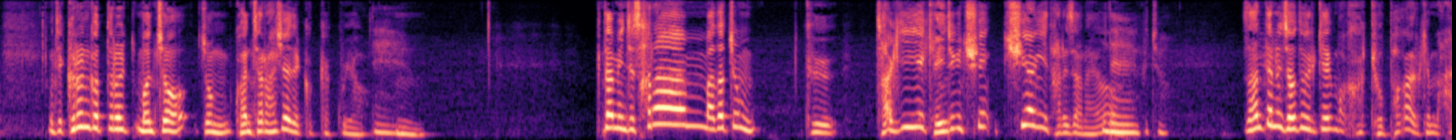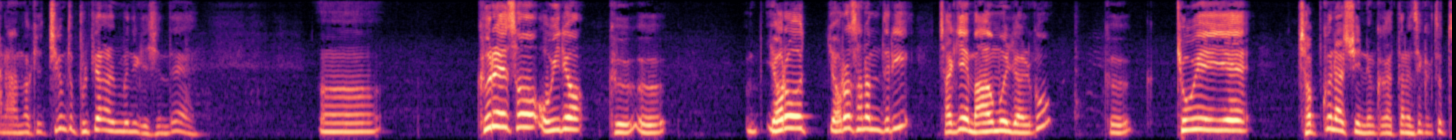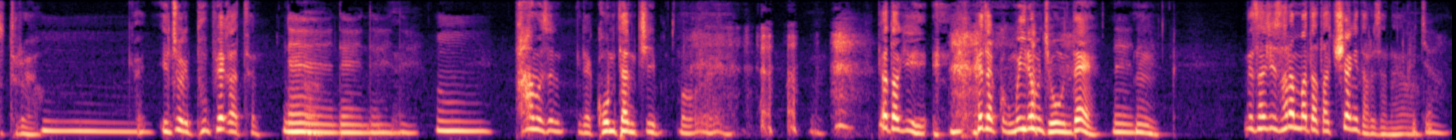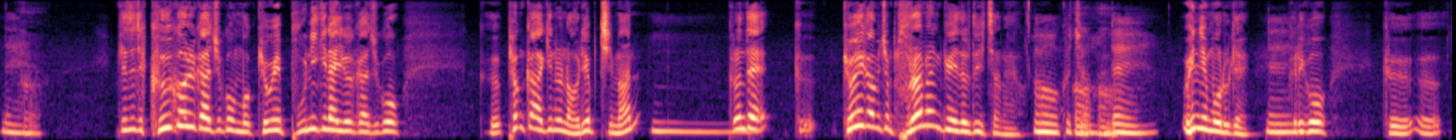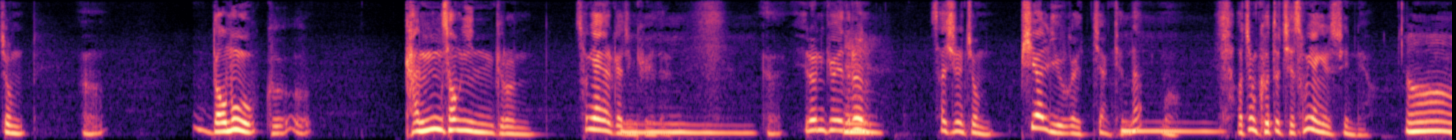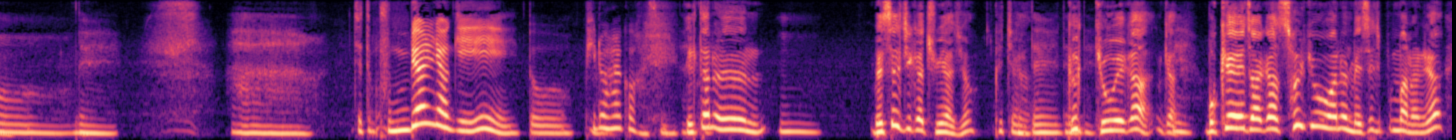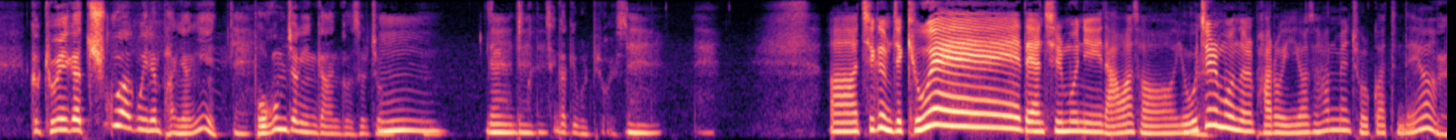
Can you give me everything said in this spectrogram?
이제 그런 것들을 먼저 좀 관찰을 하셔야 될 것 같고요. 네. 음. 그다음에 이제 사람마다 좀 그 자기의 개인적인 취향, 취향이 다르잖아요. 네, 그죠. 그래서 한때는 저도 이렇게 막 교파가 이렇게 많아, 막 지금도 불편한 분이 계신데, 어 그래서 오히려 그 어, 여러 여러 사람들이 자기의 마음을 열고 그 교회의 접근할 수 있는 것 같다는 생각도 또 들어요. 음. 그러니까 일종의 뷔페 같은 네, 어. 네, 네, 네. 음. 다 무슨 그냥 곰탕집 뭐 예. 뼈덕이 해장국 뭐 이러면 좋은데 네, 네. 음. 근데 사실 사람마다 다 취향이 다르잖아요. 그죠. 네. 어. 그래서 이제 그걸 가지고 뭐 교회 분위기나 이걸 가지고 그 평가하기는 어렵지만 음. 그런데 그 교회 가면 좀 불안한 교회들도 있잖아요. 어, 그죠. 어, 어. 네. 왠지 모르게 네. 그리고 그좀 어, 너무 그 어, 강성인 그런 성향을 가진 교회들 음. 어, 이런 교회들은 네. 사실은 좀 피할 이유가 있지 않겠나? 음. 뭐 어쩌면 그것도 제 성향일 수 있네요. 어, 네. 아, 어쨌든 분별력이 또 필요할 것 같습니다. 일단은 음, 메시지가 중요하죠. 그죠. 그러니까 네, 네. 그 네. 교회가 그러니까 네. 목회자가 설교하는 메시지뿐만 아니라 그 교회가 추구하고 있는 방향이 네. 복음적인가 한 것을 좀 음, 네, 네, 네. 생각해 볼 필요가 있습니다. 네. 네. 아, 지금 이제 교회에 대한 질문이 나와서 요 네. 질문을 바로 이어서 하면 좋을 것 같은데요. 네.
